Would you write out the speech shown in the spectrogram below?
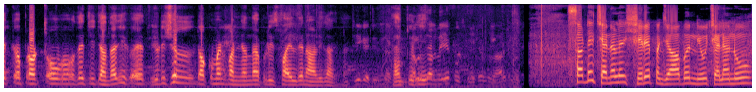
ਇੱਕ ਉਹਦੇ ਚ ਜਾਂਦਾ ਜੀ। ਜੁਡੀਸ਼ੀਅਲ ਡਾਕੂਮੈਂਟ ਬਣ ਜਾਂਦਾ ਪੁਲਿਸ ਫਾਈਲ ਦੇ ਨਾਲ ਹੀ ਲੱਗਦਾ। ਠੀਕ ਹੈ ਜੀ ਸਰ। Thank you ਜੀ। ਸਾਡੇ channel Shere Punjab news channel ਨੂੰ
